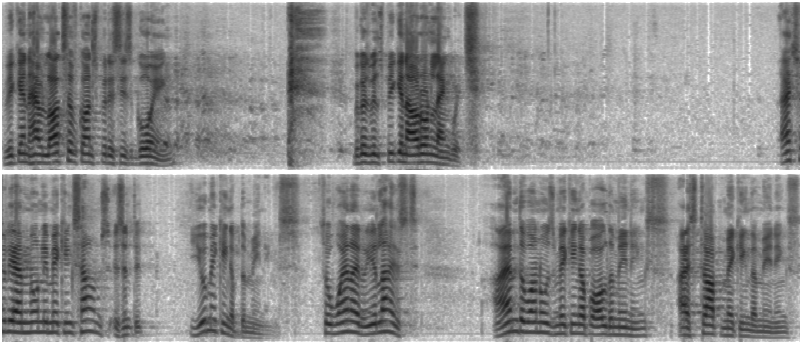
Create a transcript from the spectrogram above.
we can have lots of conspiracies going because we'll speak in our own language. Actually, I'm only making sounds, isn't it? You're making up the meanings. So when I realized I'm the one who's making up all the meanings, I stopped making the meanings,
